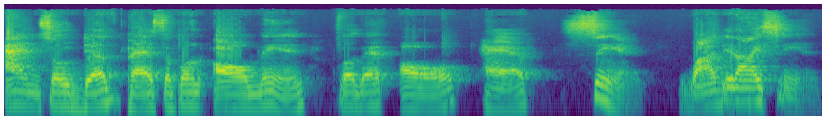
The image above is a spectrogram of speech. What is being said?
And so death passed upon all men, for that all have sinned. Why did I sin?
